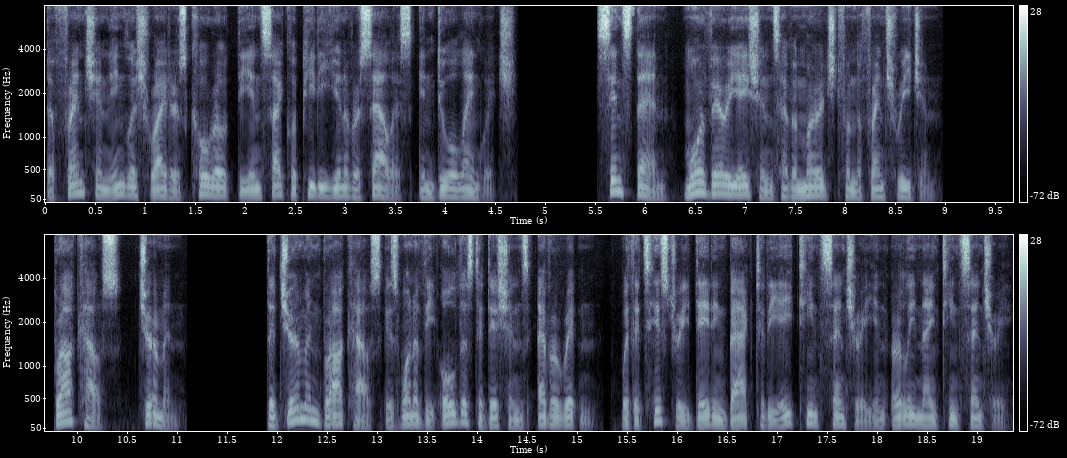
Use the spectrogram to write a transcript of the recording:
the French and English writers co-wrote the Encyclopédie Universalis in dual language. Since then, more variations have emerged from the French region. Brockhaus, German. The German Brockhaus is one of the oldest editions ever written, with its history dating back to the 18th century and early 19th century.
